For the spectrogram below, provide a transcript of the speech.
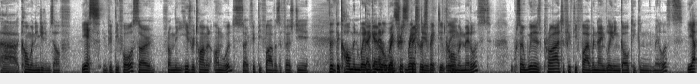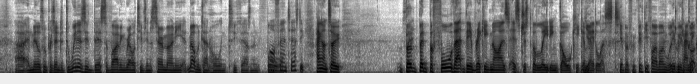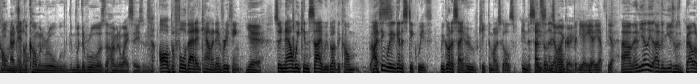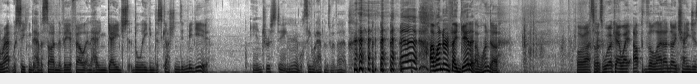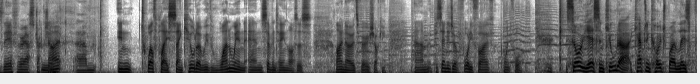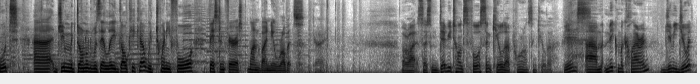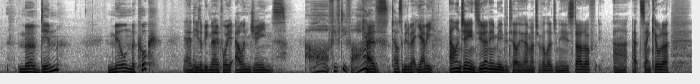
uh, Coleman injured himself yes. in 54. So from the his retirement onwards, so 55 was the first year The, the Coleman they gave medal a retrospective retrospectively. Coleman medalist. So winners prior to 55 were named leading goal kicking medalists. Yep. Uh, and medals were presented to winners and their surviving relatives in a ceremony at Melbourne Town Hall in 2004. Oh, fantastic. Hang on. So, but, but before that, they're recognised as just the leading goal kicker Yeah. medalist. Yeah, but from 55 onwards, It we've got the Coleman actual medal. the Coleman rule with, the rule as the home and away season. Oh, before that, it counted everything. Yeah, So now we can say we've got the com. I think we're going to stick with. We've got to say who kicked the most goals in the season Absolutely, as no, well. I agree. But yeah, yeah, yeah, yeah. Um, and the only other news was Ballarat was seeking to have a side in the VFL and had engaged the league in discussions in mid-year. Interesting. Yeah, we'll see what happens with that. I wonder if they get it. I wonder. All right, so let's work our way up the ladder. No changes there for our structure. No. Um, In 12th place, St Kilda with one win and 17 losses. I know it's very shocking. Um, percentage of 45.4. So yes, and Kilda, captain coached by Les Foote. Uh, Jim McDonald was their lead goal kicker with 24. Best and fairest won by Neil Roberts. Okay. All right, so some debutantes for St Kilda. Poor old St Kilda. Yes. Um, Mick McLaren, Jimmy Jewett, Merv Dim, Milne McCook, and here's a big name for you, Allan Jeans. oh, 55. Kaz, tell us a bit about Yabby. Allan Jeans, you don't need me to tell you how much of a legend he is. Started off uh, at St Kilda.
